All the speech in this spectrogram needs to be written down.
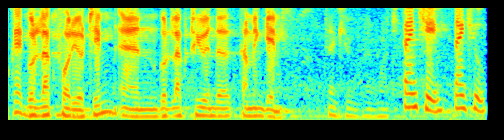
Okay, good luck for your team and good luck to you in the coming games. Thank you very much. Thank you. Thank you.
